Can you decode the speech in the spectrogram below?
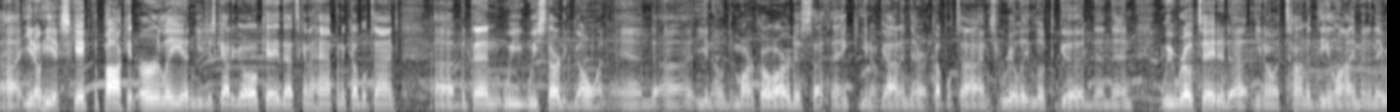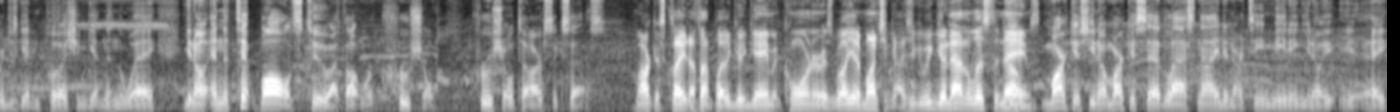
Uh, you know, he escaped the pocket early, and you just got to go, okay, that's going to happen a couple times. Uh, but then we, we started going, and uh, you know, Demarco Artis, I think, you know, got in there a couple times, really looked good, and then we rotated a you know a ton of D linemen, and they were just getting pushed and getting in the way. You know, and the tip balls too, I thought were crucial, crucial to our success. Marcus Clayton, I thought played a good game at corner as well. You had a bunch of guys. we can go down the list of names. No, Marcus, you know, Marcus said last night in our team meeting, you know, he, he, hey,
